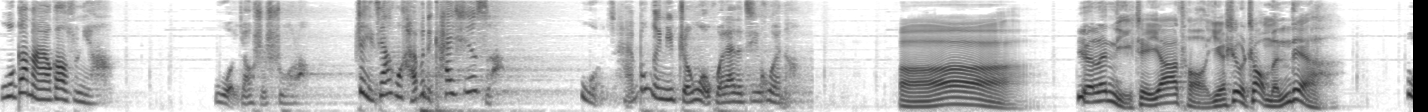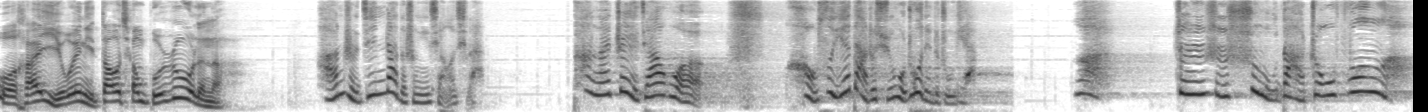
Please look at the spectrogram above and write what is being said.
我干嘛要告诉你啊？我要是说了，这家伙还不得开心死啊？我才不给你整我回来的机会呢！啊，原来你这丫头也是有罩门的呀！我还以为你刀枪不入了呢。韩芷奸诈的声音响了起来，看来这家伙好似也打着寻我弱点的主意。啊，真是树大招风啊！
